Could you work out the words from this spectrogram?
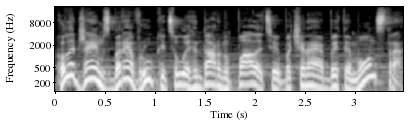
Коли Джеймс бере в руки цю легендарну палицю і починає бити монстра,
